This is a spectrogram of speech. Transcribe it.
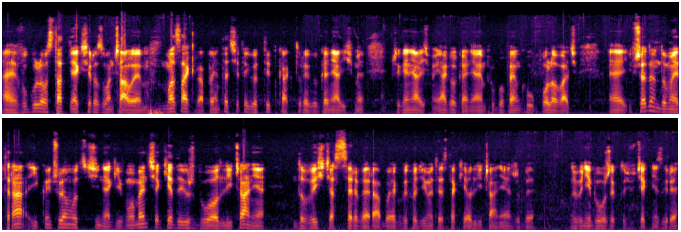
E, w ogóle ostatnio jak się rozłączałem, masakra, pamiętacie tego typka, którego ganialiśmy? Czy ganialiśmy? Ja go ganiałem, próbowałem go upolować. E, I wszedłem do metra i kończyłem odcinek. I w momencie, kiedy już było odliczanie do wyjścia z serwera, bo jak wychodzimy to jest takie odliczanie, żeby, żeby nie było, że ktoś ucieknie z gry.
